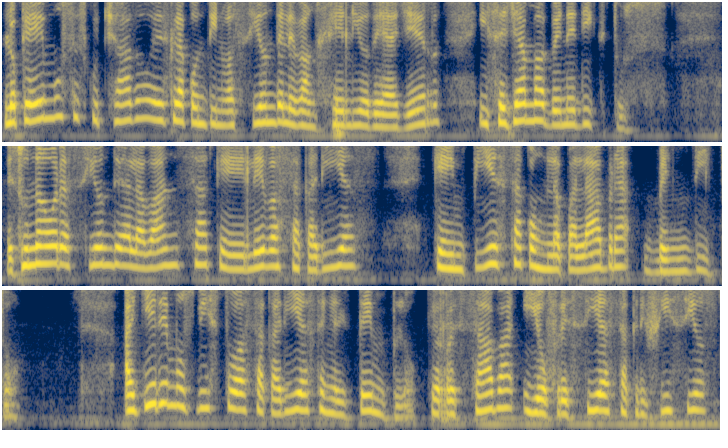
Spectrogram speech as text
Lo que hemos escuchado es la continuación del Evangelio de ayer y se llama Benedictus. Es una oración de alabanza que eleva Zacarías que empieza con la palabra bendito. Ayer hemos visto a Zacarías en el templo, que rezaba y ofrecía sacrificios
